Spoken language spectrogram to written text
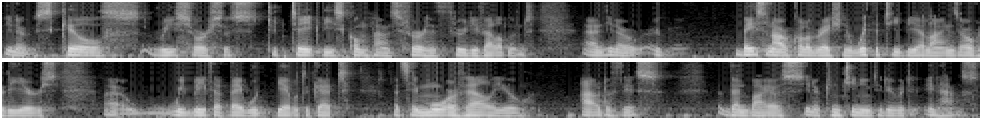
you know, skills, resources to take these compounds further through development. And, you know, based on our collaboration with the TB Alliance over the years, uh, we believe that they would be able to get, let's say, more value out of this than by us, you know, continuing to do it in-house.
